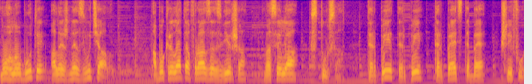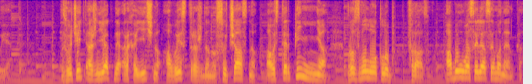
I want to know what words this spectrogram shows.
могло бути, але ж не звучало б. Або крилата фраза з вірша Василя Стуса Терпи, терпи, терпець тебе шліфує. Звучить аж ніяк не архаїчно, а вистраждано, сучасно, а ось терпіння розволокло б фразу. Або у Василя Семененка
